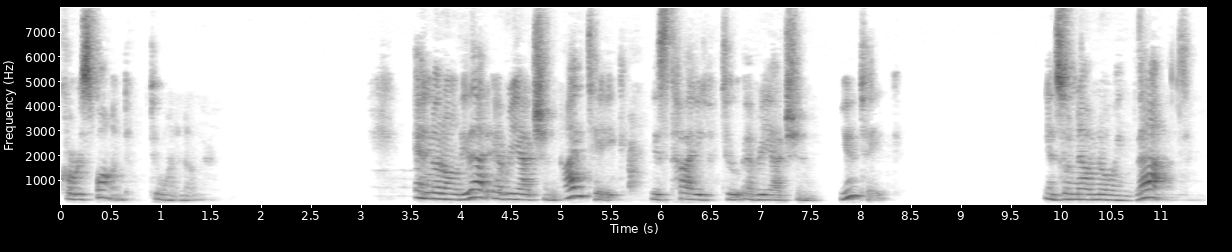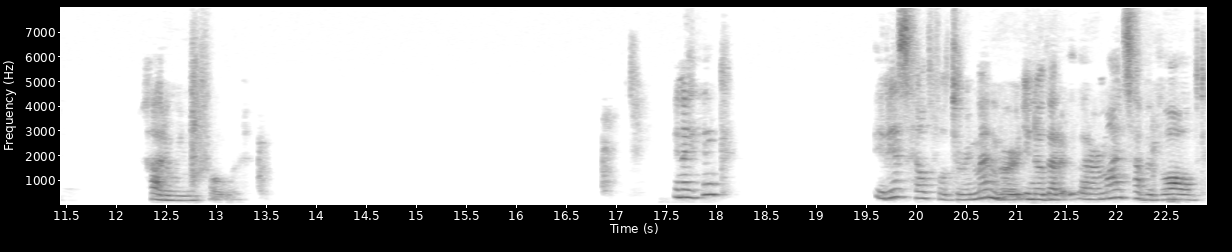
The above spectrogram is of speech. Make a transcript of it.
correspond to one another. And not only that, every action I take is tied to every action you take. And so now knowing that, how do we move forward? And I think it is helpful to remember, you know, that, that our minds have evolved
